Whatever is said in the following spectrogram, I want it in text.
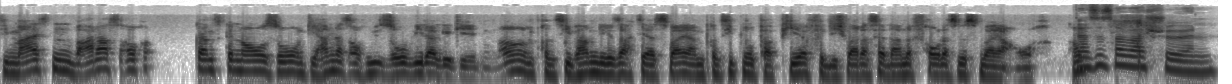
die meisten war das auch ganz genau so und die haben das auch so wiedergegeben. Ne? Im Prinzip haben die gesagt, ja, es war ja im Prinzip nur Papier, für dich war das ja deine Frau, das wissen wir ja auch. Ne? Das ist aber schön.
